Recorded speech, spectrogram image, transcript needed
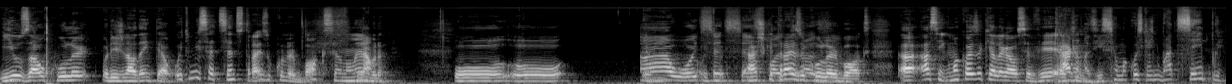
E usar o cooler original da Intel. 8700 traz o cooler box? Eu não lembro. Não. O, o, ah, o 8700. Acho que traz trazer. o cooler box. Ah, assim, uma coisa que é legal você ver. Cara, é que... mas isso é uma coisa que a gente bate sempre.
